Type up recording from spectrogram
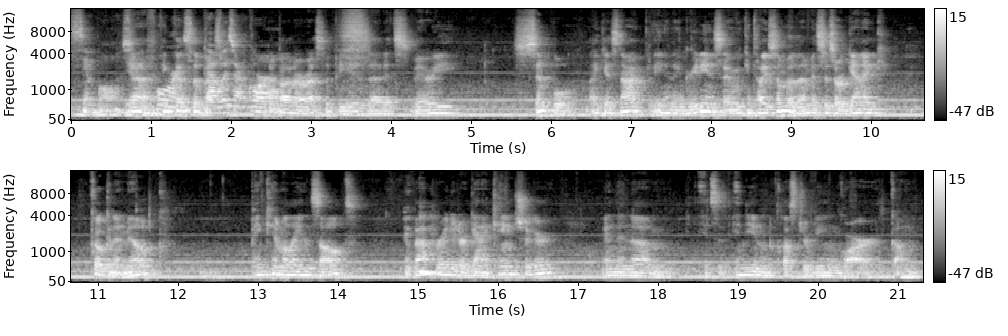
simple yeah. I think that's the best that was our goal part about our recipe is that it's very simple. Like it's not you know the ingredients, and we can tell you some of them. It's just organic coconut milk, pink Himalayan salt, evaporated organic cane sugar, and then um, it's an Indian cluster bean guar gum.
